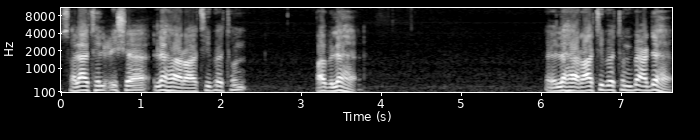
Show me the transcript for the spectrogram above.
صلاة العشاء لها راتبة قبلها. لها راتبة بعدها.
